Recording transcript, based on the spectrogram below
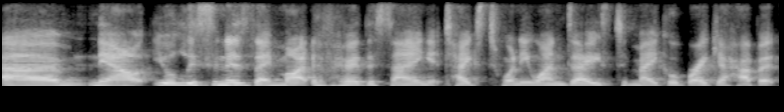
Um, now your listeners, they might have heard the saying it takes 21 days to make or break a habit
